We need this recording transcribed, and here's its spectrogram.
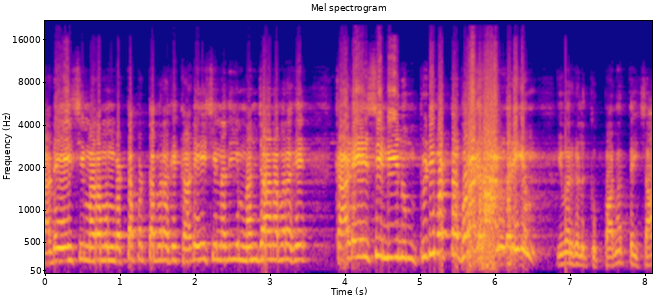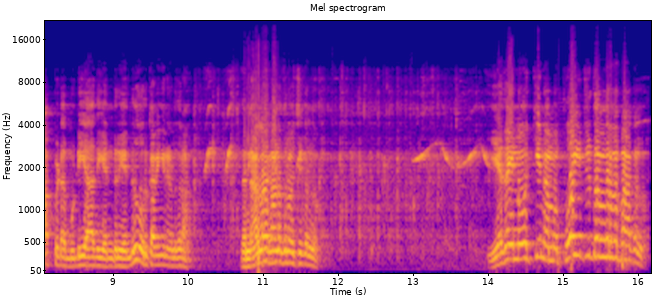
கடைசி மரமும் வெட்டப்பட்ட பிறகு கடைசி நதியும் நஞ்சான பிறகு கடைசி மீனும் பிடிபட்ட பிறகுதான் தெரியும். இவர்களுக்கு பணத்தை சாப்பிட முடியாது என்று என்று ஒரு கவிஞன் எழுதுறான். இதை நல்ல கணத்துல வச்சுக்கணும் எதை நோக்கி நம்ம போயிட்டு இருக்கோங்கிறத பார்க்கணும்.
